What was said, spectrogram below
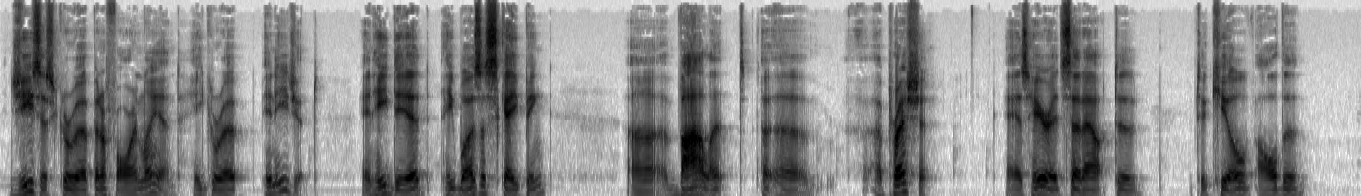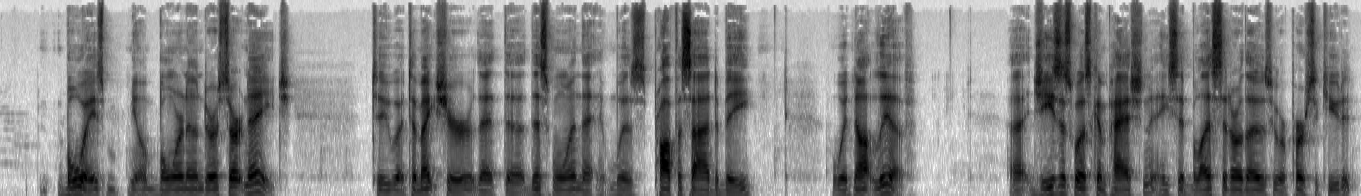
Jesus grew up in a foreign land. He grew up in Egypt. And he did, he was escaping uh, violent uh, uh oppression as Herod set out to, to kill all the boys, you know, born under a certain age, to uh, to make sure that uh, this one that was prophesied to be would not live. Uh, Jesus was compassionate. He said, "Blessed are those who are persecuted."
